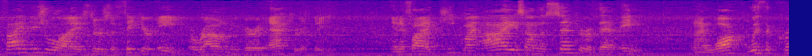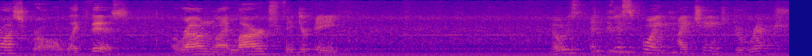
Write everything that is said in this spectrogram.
if I visualize there's a figure eight around me very accurately, and if I keep my eyes on the center of that eight, and I walk with a cross crawl like this around my large figure eight, notice at this point I change direction.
